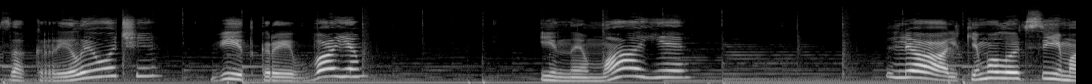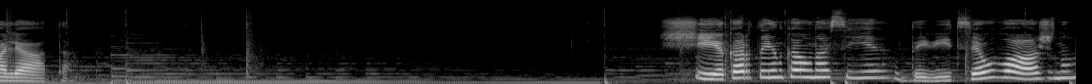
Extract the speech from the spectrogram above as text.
Закрили очі, відкриваємо і немає. Ляльки, молодці малята. Ще картинка у нас є. Дивіться уважно.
